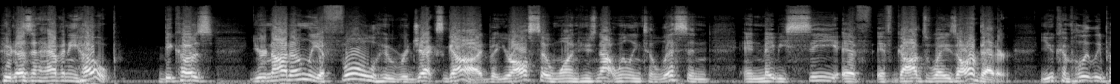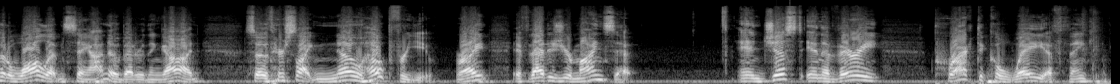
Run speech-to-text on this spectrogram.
who doesn't have any hope because you're not only a fool who rejects God, but you're also one who's not willing to listen and maybe see if, if God's ways are better. You completely put a wall up and say, I know better than God. So there's like no hope for you, right? If that is your mindset. And just in a very practical way of thinking,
